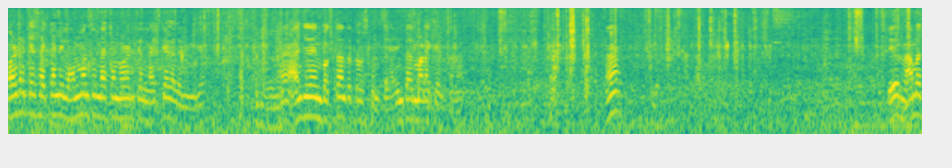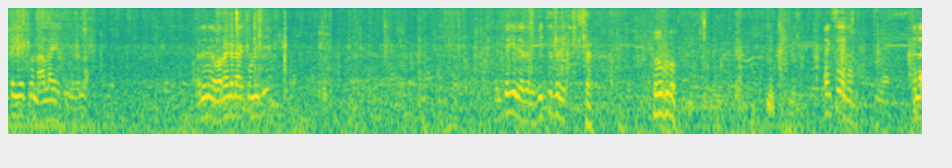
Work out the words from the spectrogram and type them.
ಮರ್ಡರ್ ಕೇಸ್ ಹಾಕೊಂಡಿಲ್ಲ ಹನುಮಂತಂದು ಹಾಕೊಂಡು ನೋಡ್ತಿಲ್ಲ ನಾಚಿಕೆ ಆಗಲ್ಲ ನಿಮಗೆ? ಆಂಜನೇಯನ ಭಕ್ತ ಅಂತ ತೋರಿಸ್ಕೊಂತೀಯ ಇಂಥದ್ದು ಮಾಡಕ್ಕೆ ಹೇಳ್ತಾನ. ಹಾಂ? ದೇವ್ರ ನಾಮ ತೆಗಿಯೋಕ್ಕೂ ನಾಲ ಐತಿ ಅದನ್ನೇ ಹೊರಗಡೆ ಹಾಕೊಂಡಿದ್ಯಾ ತೆಗಿದೆ ಅದನ್ನು ಬಿಚ್ಚಿದ್ರಿ ಬಿಡು ತೆಗ್ಸಿ ಅದನ್ನು. ಎಲ್ಲ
